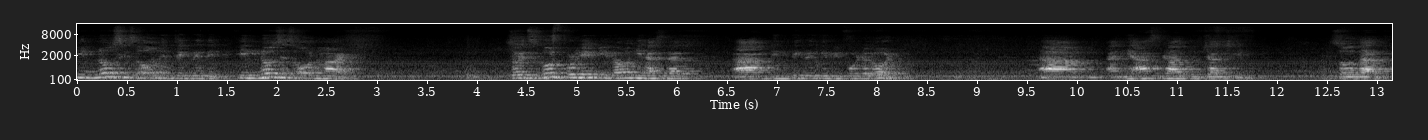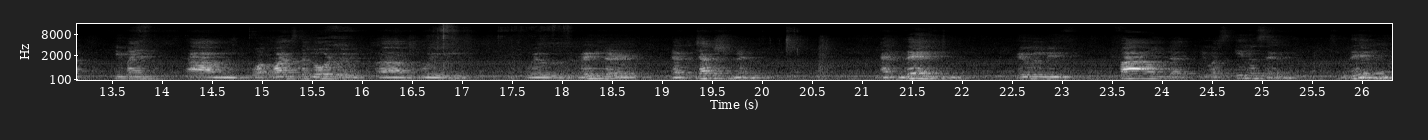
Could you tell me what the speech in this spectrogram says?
he knows his own integrity. He knows his own heart. So it's good for him, you know, he has that um, integrity before the Lord. Um, and he asks God to judge him so that he might, um, once the Lord will, uh, will, will render that judgment, and then he will be found that he was innocent, then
